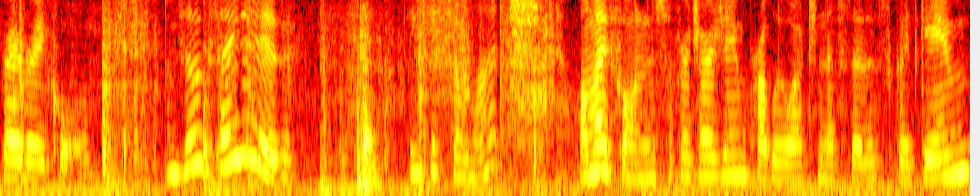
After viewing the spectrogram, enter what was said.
Very, very cool. I'm so excited. Thank you so much. On my phone and stuff for charging, probably watch an episode of Squid Game.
